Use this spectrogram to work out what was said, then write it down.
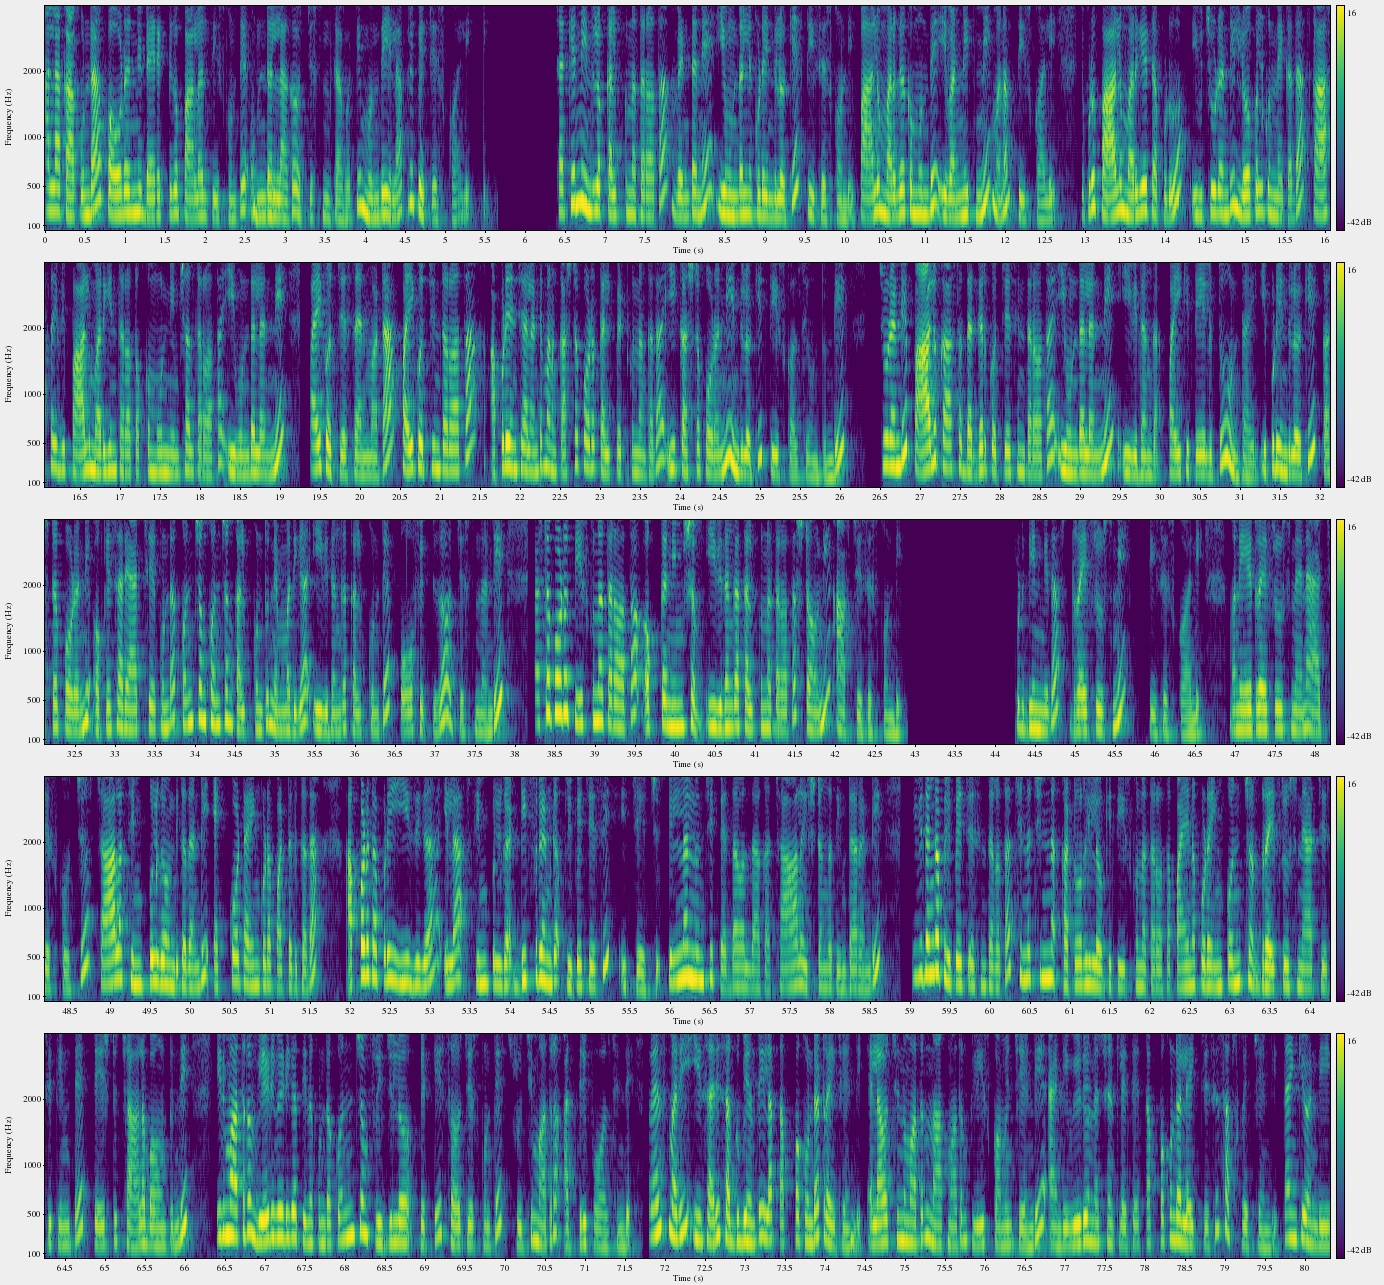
అలా కాకుండా పౌడర్ని డైరెక్ట్గా పాలలు తీసుకుంటే ఉండల్లాగా వచ్చేస్తుంది కాబట్టి ముందే ఇలా ప్రిపేర్ చేసుకోవాలి. చక్కెరని ఇందులో కలుపుకున్న తర్వాత వెంటనే ఈ ఉండల్ని కూడా ఇందులోకి తీసేసుకోండి. పాలు మరగక ముందే ఇవన్నిటిని మనం తీసుకోవాలి. ఇప్పుడు పాలు మరిగేటప్పుడు ఇవి చూడండి లోపలికి ఉన్నాయి కదా కాస్త ఇవి పాలు మరిగిన తర్వాత ఒక మూడు నిమిషాల తర్వాత ఈ ఉండలన్నీ పైకి వచ్చేస్తాయి అనమాట పైకి వచ్చిన తర్వాత అప్పుడు ఏం చేయాలంటే మనం కష్టపౌడర్ కలిపి పెట్టుకున్నాం కదా ఈ కష్టపౌడర్ని ఇందులోకి తీసుకోవాల్సి ఉంటుంది. చూడండి పాలు కాస్త దగ్గరకు వచ్చేసిన తర్వాత ఈ ఉండలన్నీ ఈ విధంగా పైకి తేలుతూ ఉంటాయి. ఇప్పుడు ఇందులోకి కస్టర్డ్ పౌడర్ని ఒకేసారి యాడ్ చేయకుండా కొంచెం కొంచెం కలుపుకుంటూ నెమ్మదిగా ఈ విధంగా కలుపుకుంటే పర్ఫెక్ట్గా వచ్చేస్తుందండి. కస్టర్డ్ పౌడర్ తీసుకున్న తర్వాత ఒక్క నిమిషం ఈ విధంగా కలుపుకున్న తర్వాత స్టవ్ని ఆఫ్ చేసేసుకోండి. ఇప్పుడు దీని మీద డ్రై ఫ్రూట్స్ని తీసేసుకోవాలి. మనం ఏ డ్రై ఫ్రూట్స్నైనా యాడ్ చేసుకోవచ్చు. చాలా సింపుల్గా ఉంది కదండి. ఎక్కువ టైం కూడా పట్టదు కదా. అప్పటికప్పుడు ఈజీగా ఇలా సింపుల్గా డిఫరెంట్గా ప్రిపేర్ చేసి ఇచ్చేయచ్చు. పిల్లల నుంచి పెద్దవాళ్ళ దాకా చాలా ఇష్టంగా తింటారండి. ఈ విధంగా ప్రిపేర్ చేసిన తర్వాత చిన్న చిన్న కటోరీలోకి తీసుకున్న తర్వాత పైన కూడా ఇంకొంచెం డ్రై ఫ్రూట్స్ని యాడ్ చేసి తింటే టేస్ట్ చాలా బాగుంటుంది. ఇది మాత్రం వేడివేడిగా తినకుండా కొంచెం ఫ్రిడ్జ్లో పెట్టి సర్వ్ చేసుకుంటే రుచి మాత్రం అద్దరిపోవాల్సిందే ఫ్రెండ్స్ మరి ఈసారి సగ్గుబియ్యంతో ఇలా తప్పకుండా ట్రై చేయండి. ఎలా వచ్చిందో మాత్రం నాకు మాత్రం ప్లీజ్ కామెంట్ చేయండి. అండ్ ఈ వీడియో నచ్చినట్లయితే తప్పకుండా లైక్ చేసి సబ్స్క్రైబ్ చేయండి. థ్యాంక్ యూ అండి.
